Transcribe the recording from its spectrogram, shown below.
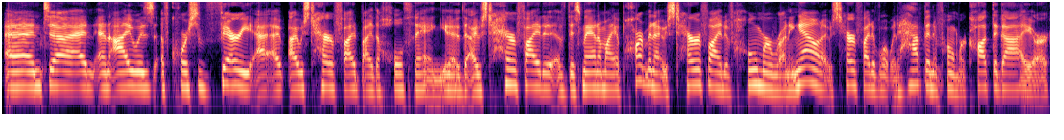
and uh, and and I was, of course, very. I, I, was terrified by the whole thing. You know, I was terrified of this man in my apartment. I was terrified of Homer running out. I was terrified of what would happen if Homer caught the guy or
